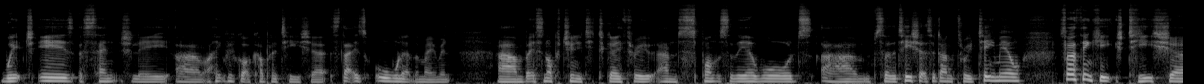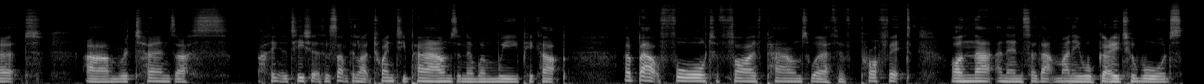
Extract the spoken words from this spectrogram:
which is essentially, um, I think we've got a couple of t shirts. That is all at the moment. Um, but it's an opportunity to go through and sponsor the awards. Um, so the t shirts are done through Teemill. So I think each t shirt um, returns us, I think the t shirts are something like £20. And then when we pick up about four to five pounds worth of profit on that, and then so that money will go towards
